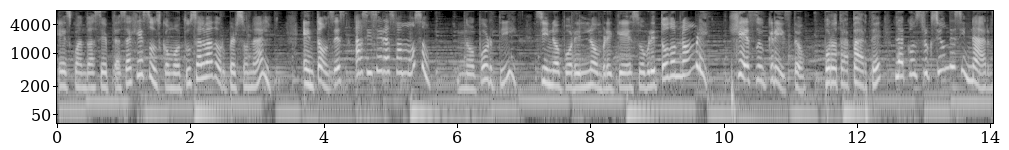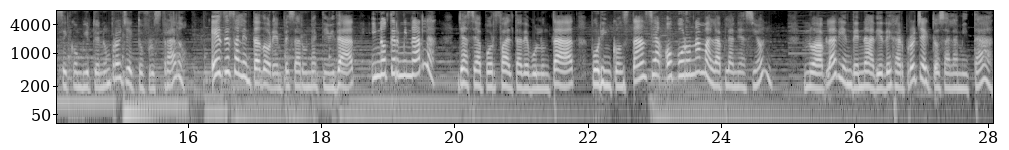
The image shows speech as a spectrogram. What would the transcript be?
es cuando aceptas a Jesús como tu Salvador personal. Entonces, así serás famoso. No por ti, sino por el nombre que es sobre todo nombre, Jesucristo. Por otra parte, la construcción de Sinar se convirtió en un proyecto frustrado. Es desalentador empezar una actividad y no terminarla ya sea por falta de voluntad, por inconstancia o por una mala planeación. No habla bien de nadie dejar proyectos a la mitad.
